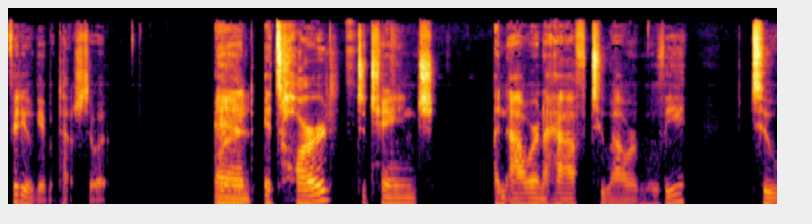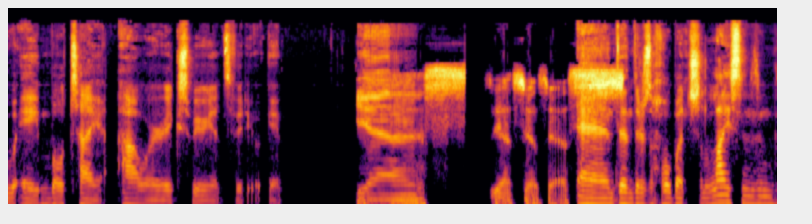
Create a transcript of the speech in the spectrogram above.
video game attached to it. And it's hard to change an hour and a half, two hour movie to a multi hour experience video game. Yes. Yes, yes, yes. And then there's a whole bunch of licensing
